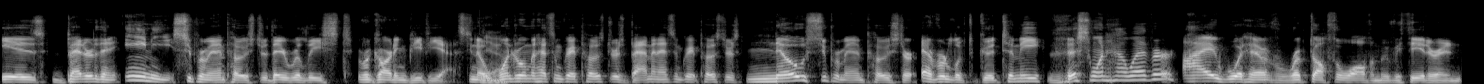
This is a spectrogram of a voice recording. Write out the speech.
is better than any Superman poster they released regarding BVS. You know, Yeah. Wonder Woman had some great posters, Batman had some great posters. No Superman poster ever looked good to me. This one, however, I would have ripped off the wall of a movie theater and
